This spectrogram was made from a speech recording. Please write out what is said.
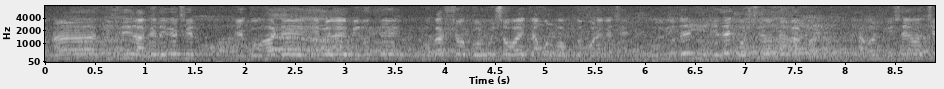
আপনারা কিছুদিন আগে দেখেছেন যে গোঘাটে এমএলএ বিরুদ্ধে প্রকাশ্য কর্মী সভায় কেমন বক্তব্য রেখেছে। ওদের নিজেদের গোষ্ঠীদ্বন্দ্বের ব্যাপার। এখন বিষয় হচ্ছে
